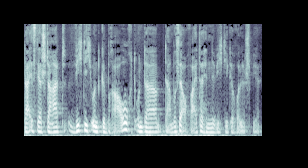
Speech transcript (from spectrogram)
da ist der Staat wichtig und gebraucht und da, da muss er auch weiterhin eine wichtige Rolle spielen.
